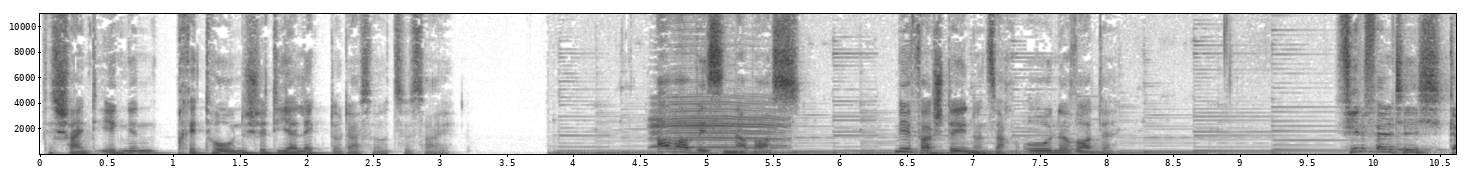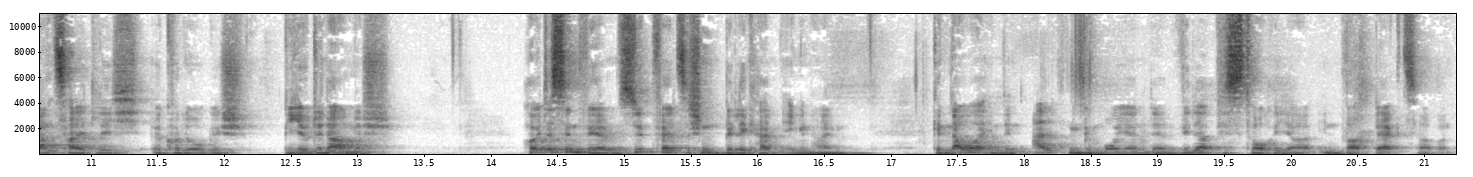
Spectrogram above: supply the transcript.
Das scheint irgendein bretonischer Dialekt oder so zu sein. Aber wissen wir was? Wir verstehen uns auch ohne Worte. Vielfältig, ganzheitlich, ökologisch, biodynamisch. Heute sind wir im südpfälzischen Billigheim-Ingenheim, genauer in den alten Gemäuern der Villa Pistoria in Bad Bergzabern.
